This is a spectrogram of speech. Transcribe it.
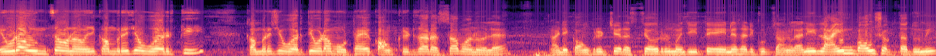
एवढा उंच बनवला म्हणजे कमरेच्या वरती कमरेच्या वरती एवढा मोठा एक कॉन्क्रीटचा रस्ता बनवला आहे आणि कॉन्क्रीटच्या रस्त्यावरून म्हणजे इथे येण्यासाठी खूप चांगलं आहे. आणि लाईन पाहू शकता तुम्ही.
